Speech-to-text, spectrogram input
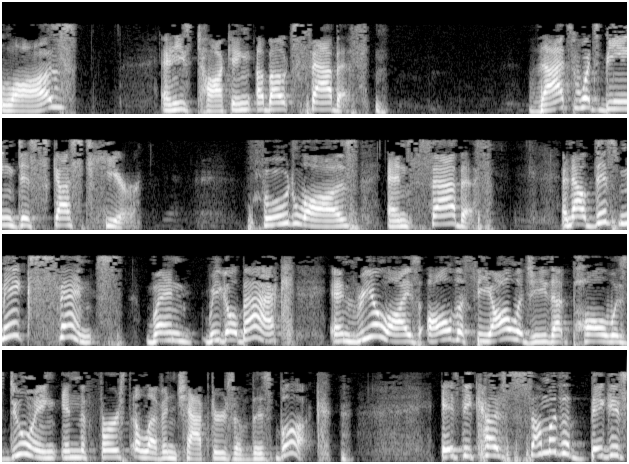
laws and he's talking about Sabbath. That's what's being discussed here. Food laws and Sabbath. And now this makes sense when we go back and realize all the theology that Paul was doing in the first 11 chapters of this book. It's because some of the biggest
